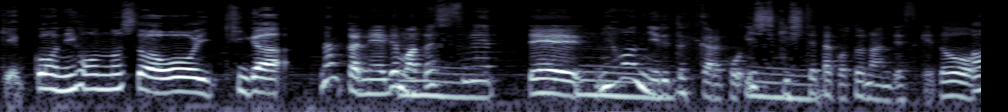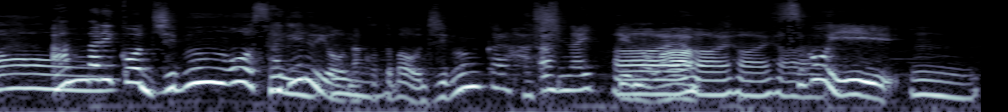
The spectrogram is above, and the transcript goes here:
結構日本の人は多い気がなんかねでも私それって日本にいる時からこう意識してたことなんですけど、あんまりこう自分を下げるような言葉を自分から発しないっていうのはすごいうん。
